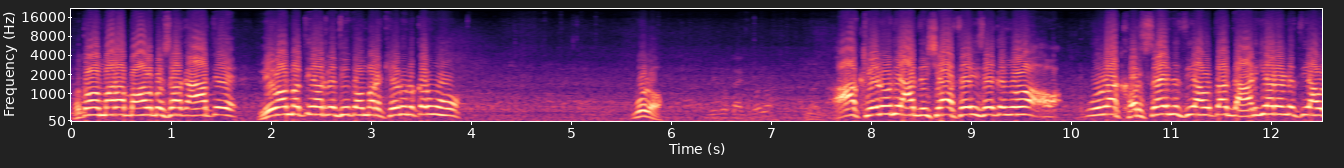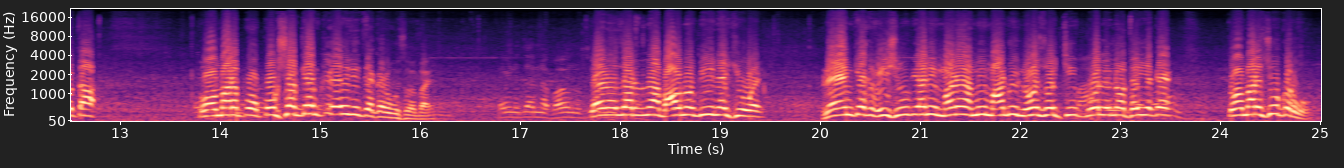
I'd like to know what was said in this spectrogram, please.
તો અમારા બાળ બસાક આ તે લેવામાં તૈયાર નથી, તો અમારે ખેડૂતે કરવું હું બોલો. આ ખેડૂતની આ દિશા થઈ છે કે જો પૂરા ખર્ચાય નથી આવતા, દાળિયારા નથી આવતા, તો અમારે પો- પોષક કેમ કેવી રીતે કરવું છે ભાઈ? ત્રણ હજારના ભાવનું બી નાખ્યું હોય. ને એમ કે વીસ રૂપિયાની મને અમે માંડવી ન જોઈ બોલે ન થઈ શકે. તો અમારે શું કરવું?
